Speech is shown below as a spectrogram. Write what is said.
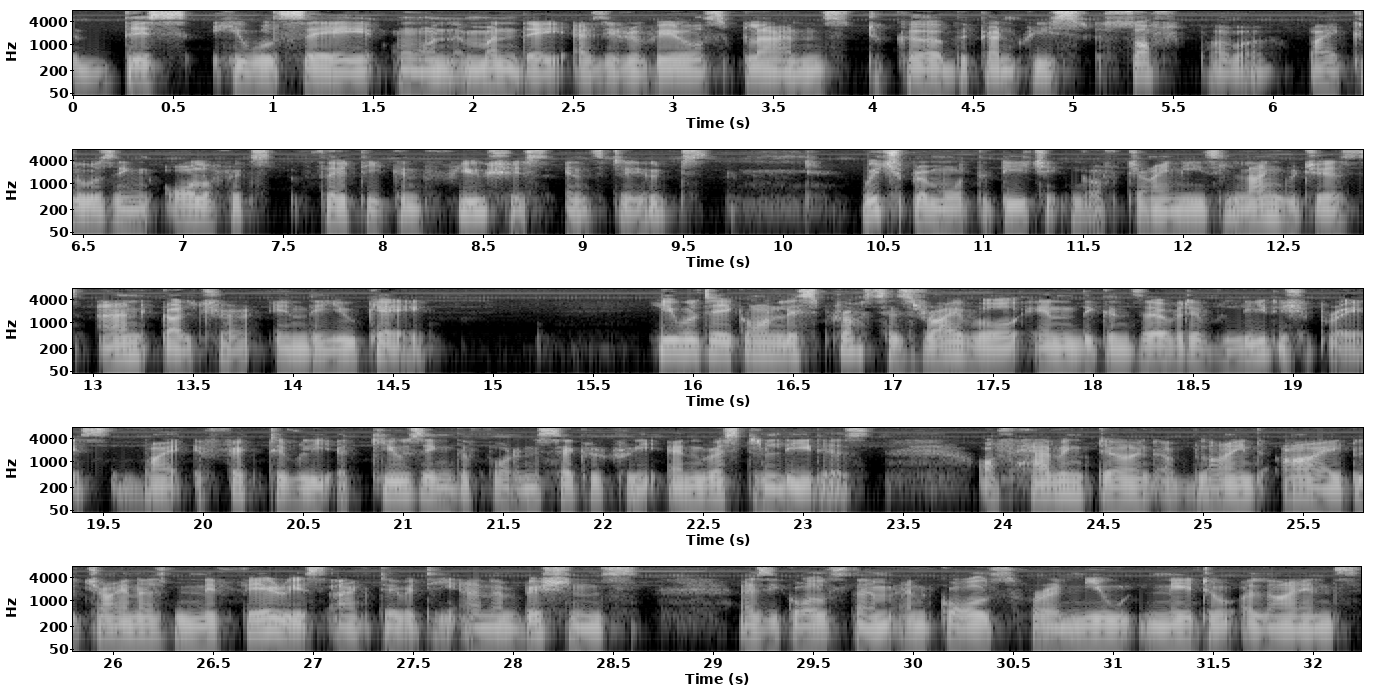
This, he will say on Monday as he reveals plans to curb the country's soft power by closing all of its 30 Confucius institutes, which promote the teaching of Chinese languages and culture in the UK. He will take on Liz Truss's rival in the Conservative leadership race by effectively accusing the Foreign Secretary and Western leaders of having turned a blind eye to China's nefarious activity and ambitions, as he calls them, and calls for a new NATO alliance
